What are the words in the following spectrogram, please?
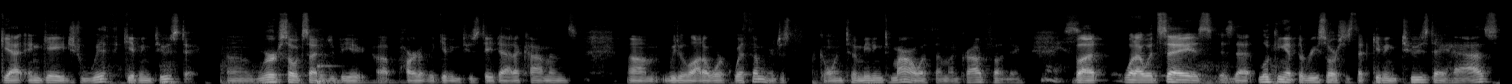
get engaged with Giving Tuesday. Uh, we're so excited to be a part of the Giving Tuesday Data Commons. Um, we do a lot of work with them. We're just going to a meeting tomorrow with them on crowdfunding. Nice. But what I would say is, is that looking at the resources that Giving Tuesday has,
